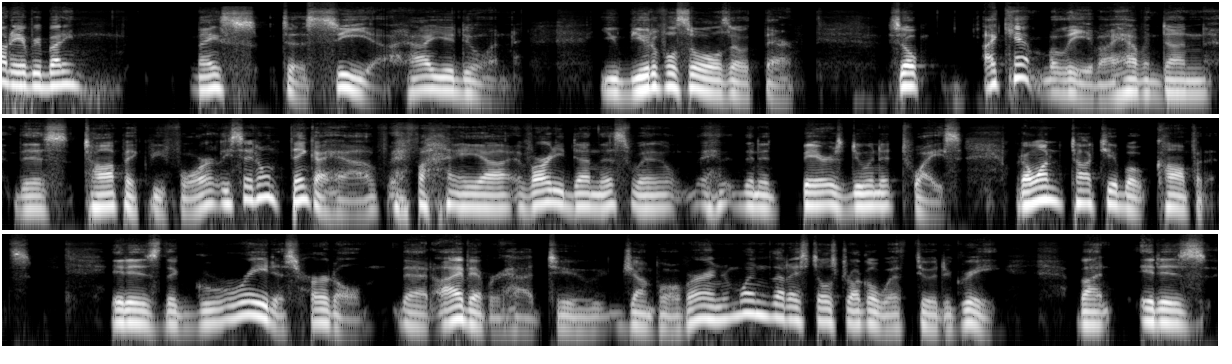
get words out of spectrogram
Howdy, everybody. Nice to see you. How you doing? You beautiful souls out there. So I can't believe I haven't done this topic before. At least I don't think I have. If I uh, have already done this, well, then it bears doing it twice. But I want to talk to you about confidence. It is the greatest hurdle that I've ever had to jump over, and one that I still struggle with to a degree. But it is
